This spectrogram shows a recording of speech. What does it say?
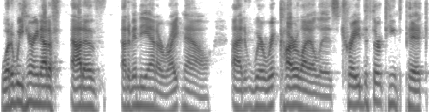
What are we hearing out of out of out of Indiana right now? Uh, where Rick Carlisle is, trade the 13th pick,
